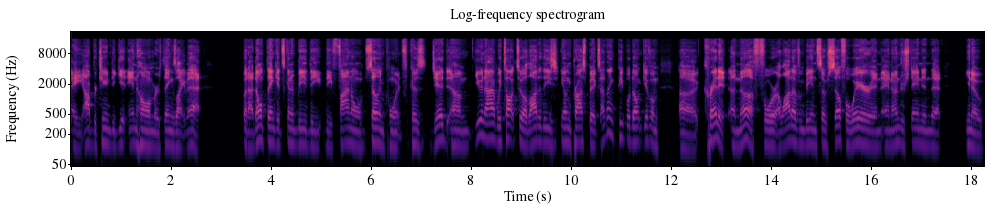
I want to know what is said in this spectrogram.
a opportunity to get in home or things like that but I don't think it's going to be the the final selling point because Jed, um, you and I, we talked to a lot of these young prospects. I think people don't give them uh, credit enough for a lot of them being so self aware and and understanding that you know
